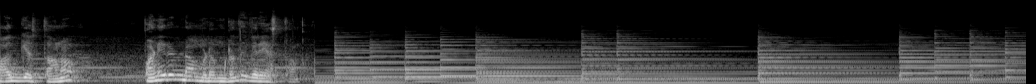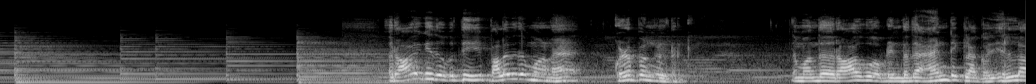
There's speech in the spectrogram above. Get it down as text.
பாக்யஸ்தானம் பன்னிரெண்டாம் இடம்ன்றது விரயஸ்தானம். ராகுகேதுவை பற்றி பலவிதமான குழப்பங்கள் இருக்குது நம்ம அந்த ராகு அப்படின்றது ஆன்டி கிளாக் எல்லா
